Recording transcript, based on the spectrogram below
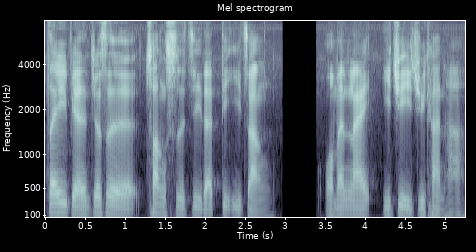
这一边就是《创世纪》的第一章，我们来一句一句看哈。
